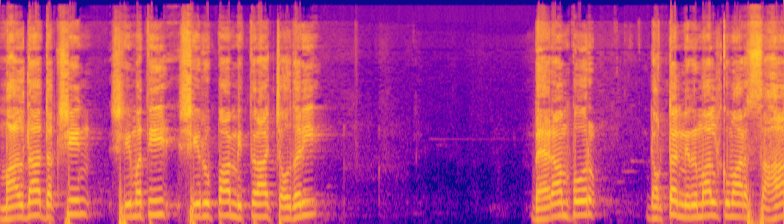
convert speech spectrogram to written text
Malda, Dakshin, Shrimati Sreerupa Mitra Chaudhury, Baharampur, doctor Nirmal Kumar Saha,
